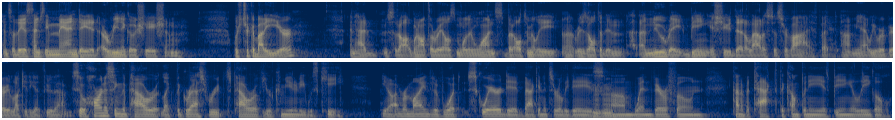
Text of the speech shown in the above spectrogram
And so they essentially mandated a renegotiation which took about a year and had sort of went off the rails more than once, but ultimately uh, resulted in a new rate being issued that allowed us to survive. But um, yeah, we were very lucky to get through that. So harnessing the power, like the grassroots power of your community, was key. You know, I'm reminded of what Square did back in its early days mm-hmm. um, when Verifone kind of attacked the company as being illegal,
